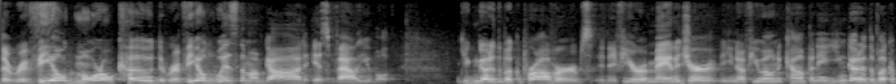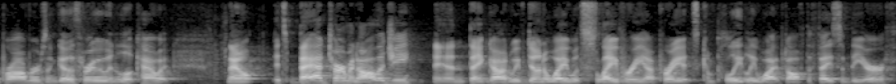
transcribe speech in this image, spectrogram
the revealed moral code, the revealed wisdom of God is valuable. You can go to the book of Proverbs, and if you're a manager, you know, if you own a company, you can go to the book of Proverbs and go through and look how it now, it's bad terminology, and thank God we've done away with slavery. I pray it's completely wiped off the face of the earth.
